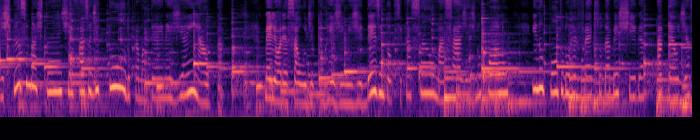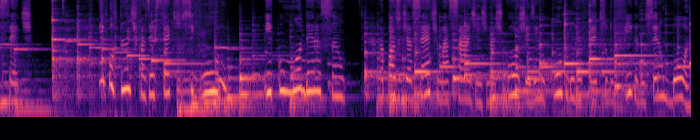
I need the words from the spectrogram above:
descanse bastante e faça de tudo para manter a energia em alta. Melhore a saúde com regimes de desintoxicação, massagens no colo e no ponto do reflexo da bexiga até o dia 7. É importante fazer sexo seguro e com moderação. Após o dia 7, massagens nas coxas e no ponto do reflexo do fígado serão boas,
